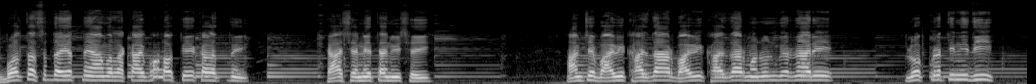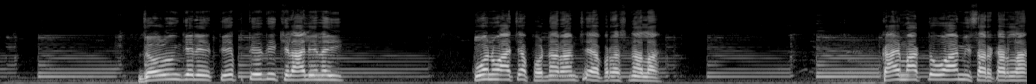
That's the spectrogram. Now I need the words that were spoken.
बोलता सुद्धा येत नाही आम्हाला काय बोलावं ते कळत नाही. ह्या अशा नेत्यांविषयी आमचे भावी खासदार भावी खासदार म्हणून मिळणारे लोकप्रतिनिधी जवळून गेले ते ते देखील आले नाही. कोण वाचा फोडणार आमच्या या प्रश्नाला? काय मागतो व आम्ही सरकारला?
